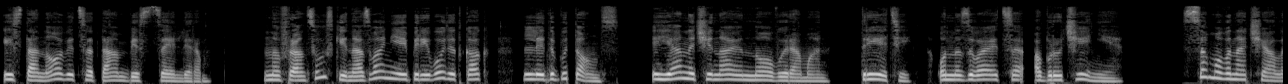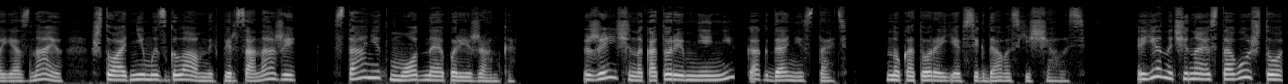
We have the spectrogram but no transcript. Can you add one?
и становится там бестселлером. На французский название переводят как «Les débutants», я начинаю новый роман, третий, он называется «Обручение». С самого начала я знаю, что одним из главных персонажей станет модная парижанка. Женщина, которой мне никогда не стать, но которой я всегда восхищалась. Я начинаю с того, что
